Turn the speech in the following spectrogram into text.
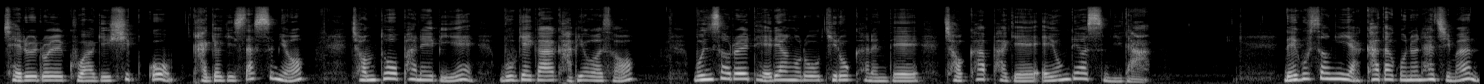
재료를 구하기 쉽고 가격이 쌌으며 점토판에 비해 무게가 가벼워서 문서를 대량으로 기록하는 데 적합하게 애용되었습니다. 내구성이 약하다고는 하지만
